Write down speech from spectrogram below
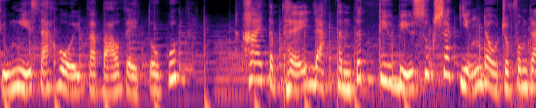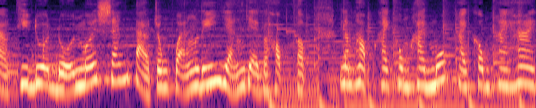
chủ nghĩa xã hội và bảo vệ Tổ quốc. Hai tập thể đạt thành tích tiêu biểu xuất sắc dẫn đầu trong phong trào thi đua đổi mới sáng tạo trong quản lý giảng dạy và học tập năm học 2021-2022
